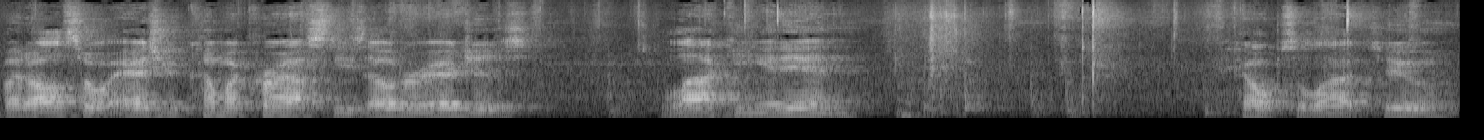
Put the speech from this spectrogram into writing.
But also as you come across these outer edges, locking it in helps a lot too.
